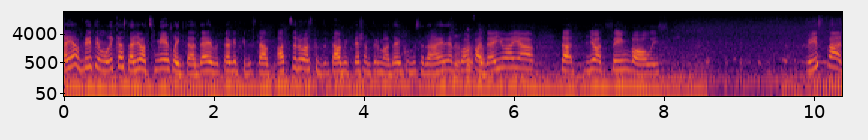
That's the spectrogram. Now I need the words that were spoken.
tajā brīdī man likās tā ļoti smieklīgi tā deja, bet tagad, kad es tā atceros, ka tā bija tiešām pirmā deja, ko mēs ar Raineru kopā dejojām, tā ļoti simboliski. Vispār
